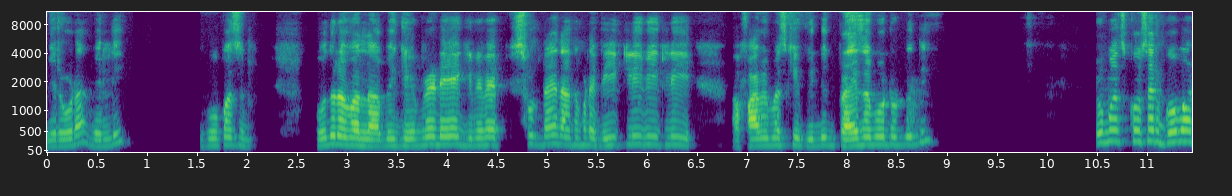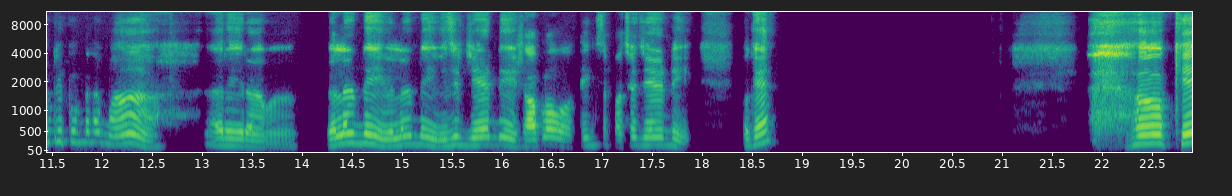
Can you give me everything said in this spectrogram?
మీరు కూడా వెళ్ళి కూపన్స్ పొందడం వల్ల మీకు ఎవ్రీడే గివ్ అవేస్ ఉంటాయి. దాంతోపాటు వీక్లీ వీక్లీ ఫైవ్ మెంబర్స్కి విన్నింగ్ ప్రైజ్ అమౌంట్ ఉంటుంది. టూ మంత్స్కి ఒకసారి గోవా ట్రిప్ ఉంటుందమ్మా. అరే రామా. వెళ్ళండి వెళ్ళండి. విజిట్ చేయండి. షాప్లో థింగ్స్ పర్చేస్ చేయండి. Okay okay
